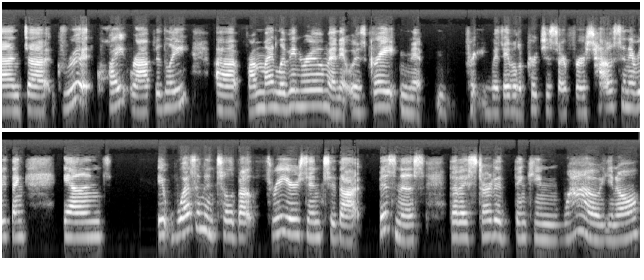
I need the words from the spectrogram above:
And uh, grew it quite rapidly uh, from my living room and it was great and it was able to purchase our first house and everything. And it wasn't until about three years into that business that I started thinking, wow, you know,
